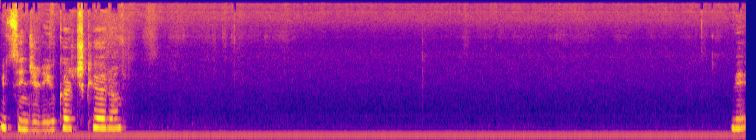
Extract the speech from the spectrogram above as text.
Üç zincirle yukarı çıkıyorum. ve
